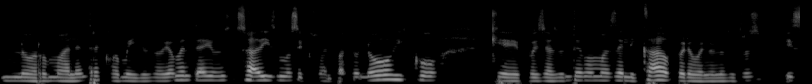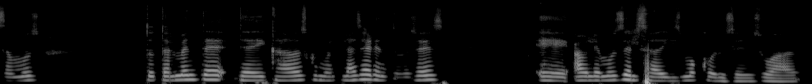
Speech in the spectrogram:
normal, entre comillas. Obviamente hay un sadismo sexual patológico, que pues ya es un tema más delicado, pero bueno, nosotros estamos totalmente dedicados como al placer, entonces eh, hablemos del sadismo consensuado.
